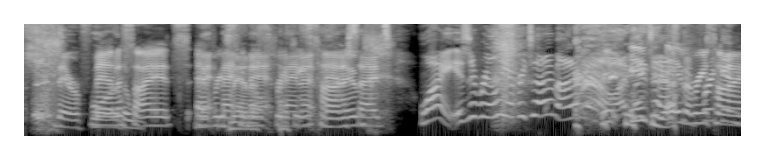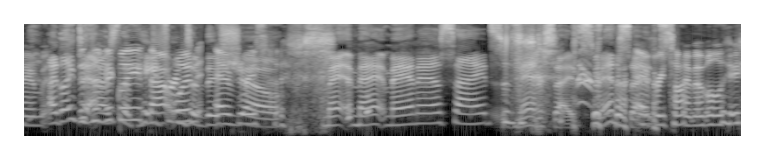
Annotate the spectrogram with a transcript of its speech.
Keep therefore the Manassites every ma- single Mana- freaking mana- time. Manassites. Why? Is it really every time? I don't know. I'd like to ask the every freaking- time. I'd like to ask the patrons of this show. time. Ma- ma- Manassites? Manassites. Manassites. Every time, Emily.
